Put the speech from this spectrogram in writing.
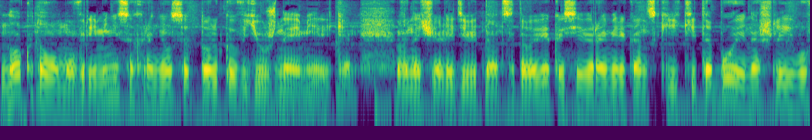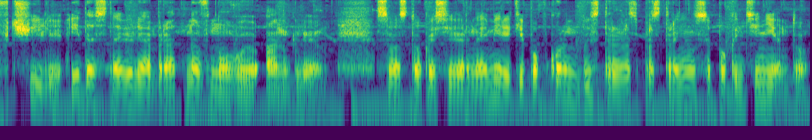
но к новому времени сохранился только в Южной Америке. В начале 19 века североамериканские китобои нашли его в Чили и доставили обратно в Новую Англию. С востока Северной Америки попкорн быстро распространился по континенту.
